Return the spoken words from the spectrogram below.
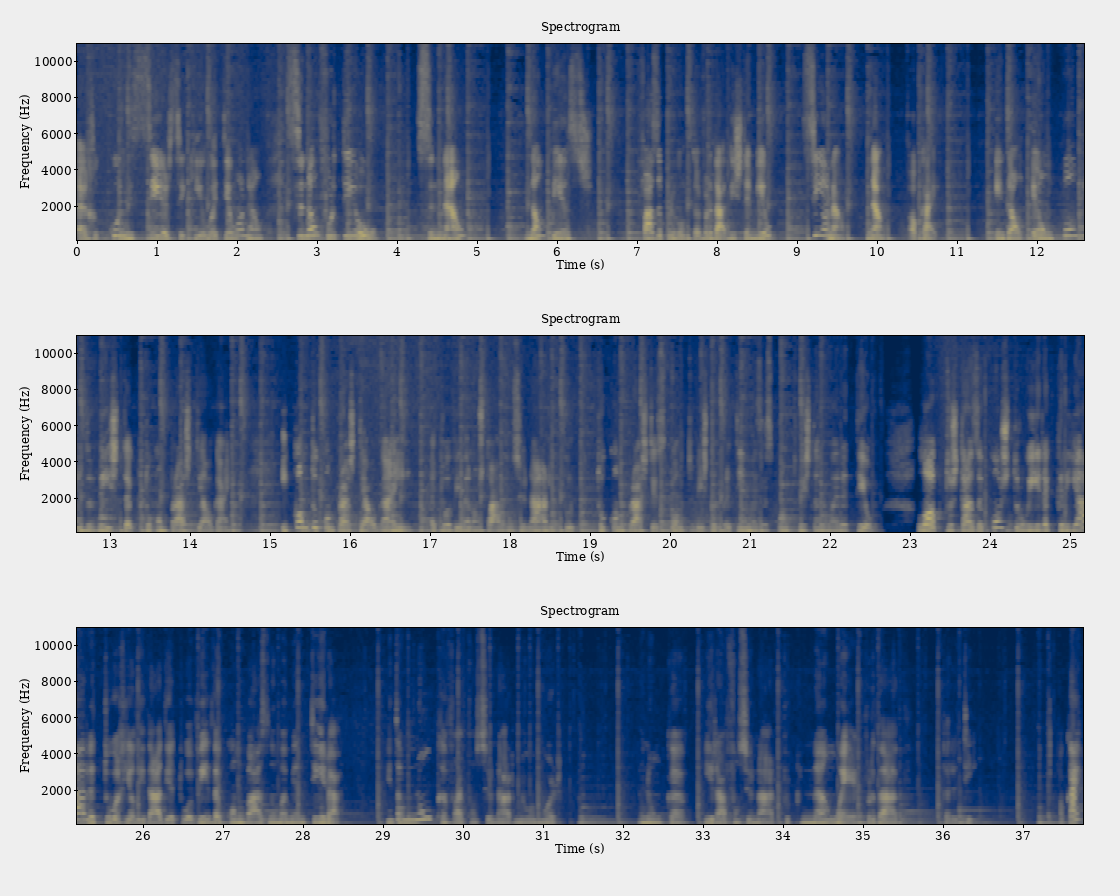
a reconhecer se aquilo é teu ou não. Se não for teu, se não, não penses. Faz a pergunta: verdade, isto é meu? Sim ou não? Não. Ok. Então é um ponto de vista que tu compraste a alguém. E como tu compraste a alguém, a tua vida não está a funcionar porque tu compraste esse ponto de vista para ti, mas esse ponto de vista não era teu. Logo, tu estás a construir, a criar a tua realidade e a tua vida com base numa mentira. Então nunca vai funcionar, meu amor. Nunca irá funcionar porque não é verdade para ti. Ok?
